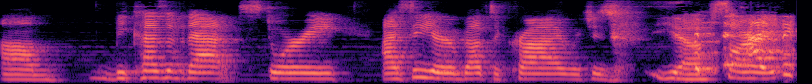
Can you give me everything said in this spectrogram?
um, because of that story, I see you're about to cry, which is yeah. I'm sorry. I think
